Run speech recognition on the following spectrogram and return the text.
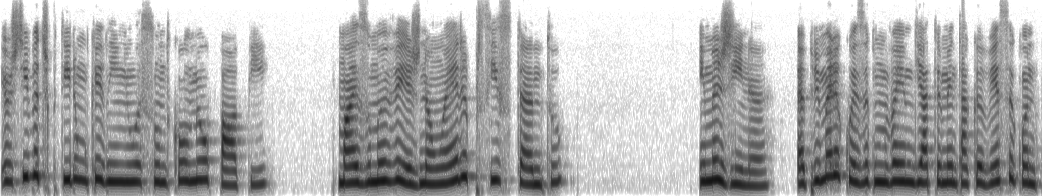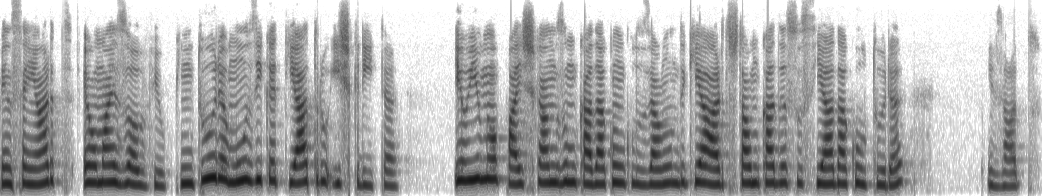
eu estive a discutir um bocadinho o assunto com o meu papi mais uma vez, não era preciso tanto. Imagina, a primeira coisa que me vem imediatamente à cabeça quando penso em arte é o mais óbvio: pintura, música, teatro e escrita. Eu e o meu pai chegámos um bocado à conclusão de que a arte está um bocado associada à cultura. Exato.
